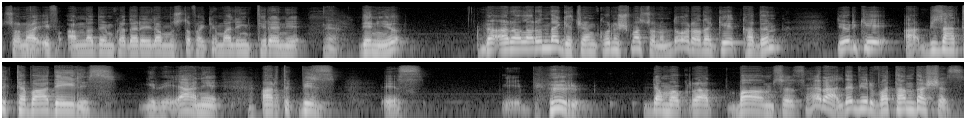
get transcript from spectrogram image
Sonra if anladığım kadarıyla Mustafa Kemal'in treni Evet. deniyor. Ve aralarında geçen konuşma sonunda oradaki kadın diyor ki "A- biz artık tebaa değiliz gibi. Yani artık biz e, e, hür, demokrat, bağımsız herhalde bir vatandaşız.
